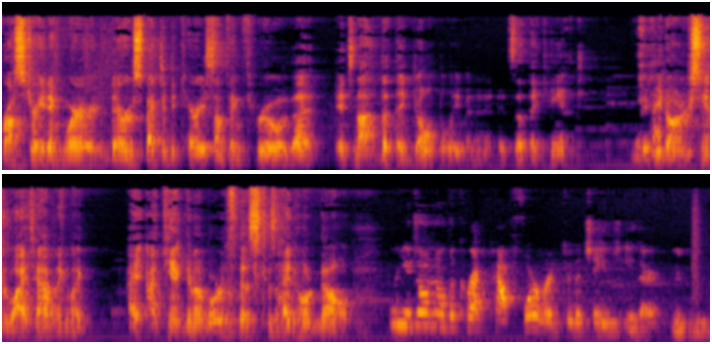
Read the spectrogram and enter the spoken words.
frustrating where they're expected to carry something through that it's not that they don't believe in it, it's that they can't. Yeah. If you don't understand why it's happening, like, I, I can't get on board with this because I don't know. When you don't know the correct path forward through the change either. Mm-hmm.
